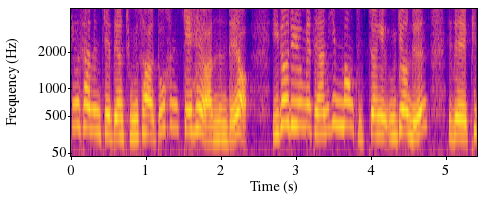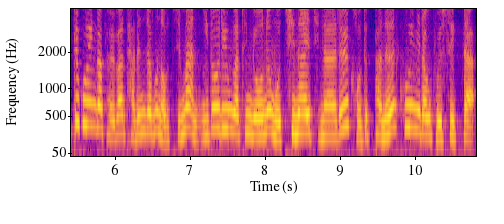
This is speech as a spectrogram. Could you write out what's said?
행사하는지에 대한 조사도 함께 해왔는데요. 이더리움에 대한 힘먼 국장의 의견은 이제 비트코인과 별반 다른 점은 없지만 이더리움 같은 경우는 뭐 진화의 진화를 거듭 하는 코인이라고 볼 수 있다.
